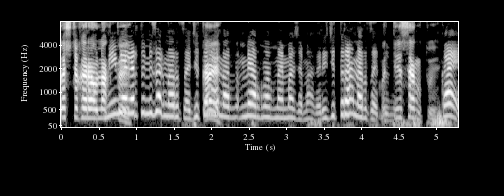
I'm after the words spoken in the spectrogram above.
कष्ट करावं मी लागतंय. मेल्यावर तुम्ही जगणारच आहे. जिथं काय? राहणार मेरणार नाही माझ्या माघारी. जिथं राहणारच आहे मग तुम्ही. ते सांगतोय. काय?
